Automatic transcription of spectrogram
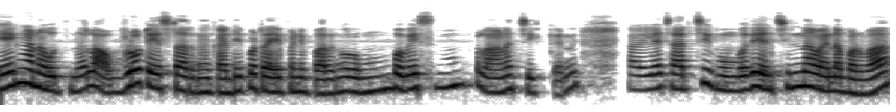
தேங்காய் எண்ணெய் ஊற்றினாலும் அவ்வளோ டேஸ்ட்டாக இருக்கும் கண்டிப்பாக ட்ரை பண்ணி பாருங்கள் ரொம்பவே சிம்பிளான சிக்கன் காலையில் சர்ச்சுக்கு போகும்போது என் சின்னவன் என்ன பண்ணுவாள்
